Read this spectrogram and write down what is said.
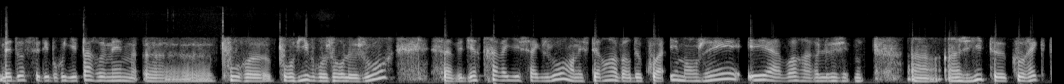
ben, doivent se débrouiller par eux-mêmes euh, pour pour vivre au jour le jour. Ça veut dire travailler chaque jour en espérant avoir de quoi et manger et avoir le, un, un gîte correct.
